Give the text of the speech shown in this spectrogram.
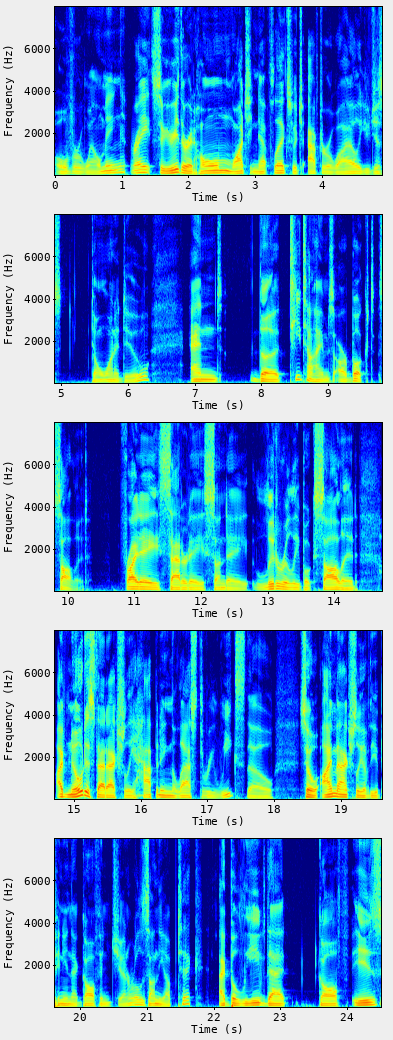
overwhelming, right? So you're either at home watching Netflix, which after a while you just don't want to do, and the tee times are booked solid Friday, Saturday, Sunday, literally booked solid. I've noticed that actually happening the last three weeks, though. So I'm actually of the opinion that golf in general is on the uptick. I believe that golf is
